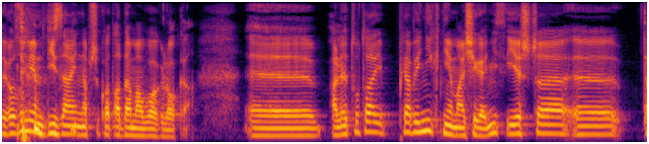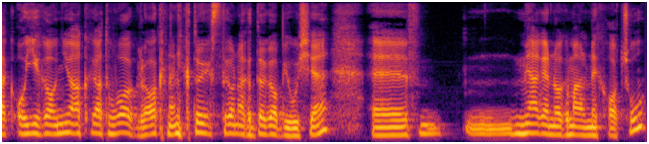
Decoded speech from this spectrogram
rozumiem design na przykład Adama Warlocka, y, ale tutaj prawie nikt nie ma źrenic i jeszcze tak o ironię akurat Warlock na niektórych stronach dorobił się miarę normalnych oczu.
